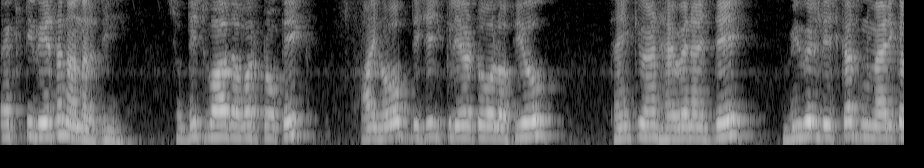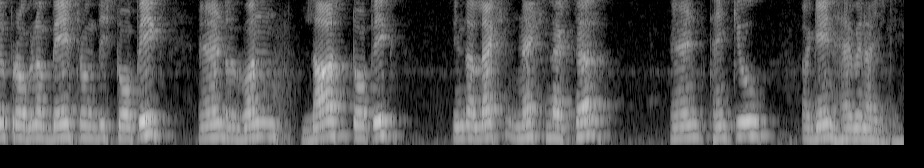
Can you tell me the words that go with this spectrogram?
activation energy. So this was our topic. I hope this is clear to all of you. Thank you and have a nice day. We will discuss numerical problem based on this topic and one last topic in the next lecture. And thank you. Again have a nice day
